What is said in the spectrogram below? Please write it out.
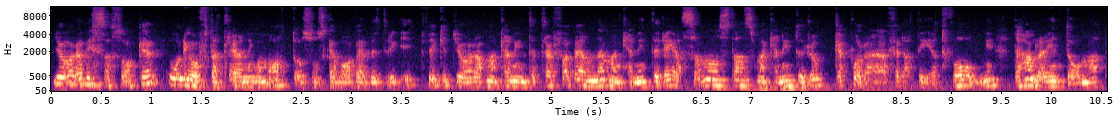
göra vissa saker. Och det är ofta träning och mat då som ska vara väldigt rigitt. Vilket gör att man kan inte träffa vänner, man kan inte resa någonstans, man kan inte rucka på det här för att det är tvång. Det handlar inte om att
